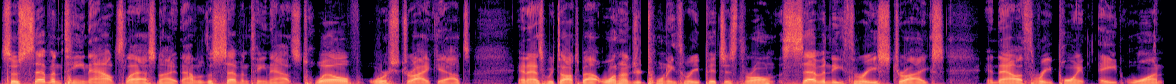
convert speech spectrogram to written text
So 17 outs last night. Out of the 17 outs, 12 were strikeouts. And as we talked about, 123 pitches thrown, 73 strikes, and now a 3.81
